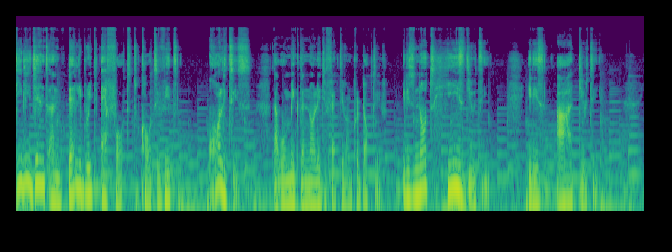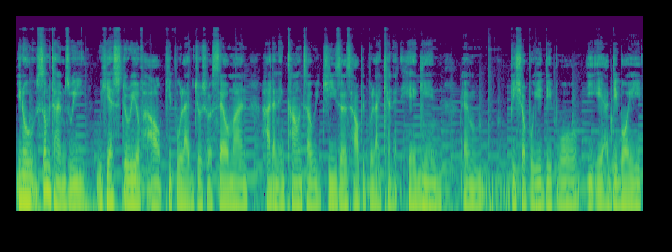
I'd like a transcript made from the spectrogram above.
diligent and deliberate effort to cultivate qualities that will make the knowledge effective and productive. It is not his duty, it is our duty. You know, sometimes we we hear story of how people like Joshua Selman had an encounter with Jesus, how people like Kenneth Hagin, um, Bishop Oyedepo, E.A. Adeboye,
